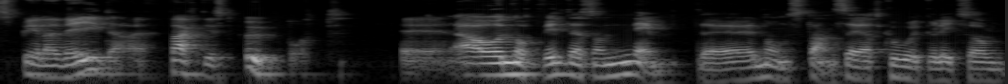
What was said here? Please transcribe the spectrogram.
spela vidare, faktiskt uppåt. Eh, Ja, och något vi inte ens har nämnt eh, någonstans är att KIK liksom,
